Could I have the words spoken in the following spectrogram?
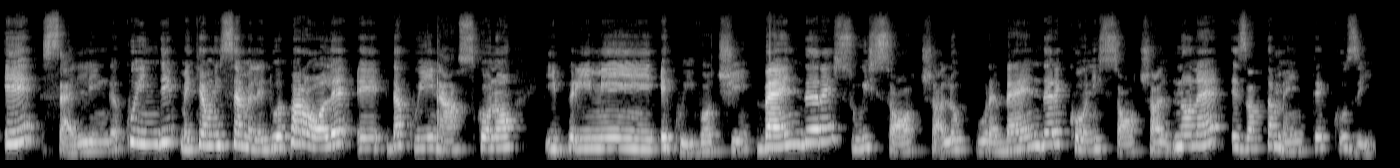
e selling. Quindi mettiamo insieme le due parole e da qui nascono i primi equivoci. Vendere sui social oppure vendere con i social non è esattamente così.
